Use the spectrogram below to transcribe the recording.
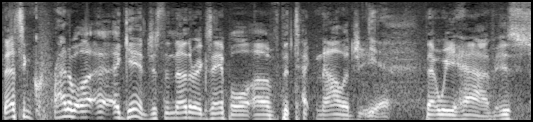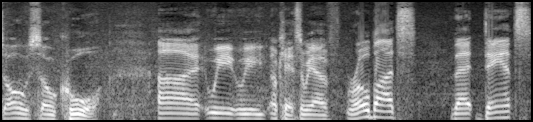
That's incredible. Uh, again, just another example of the technology Yeah. that we have is so so cool. Uh, we we okay, so we have robots that dance.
